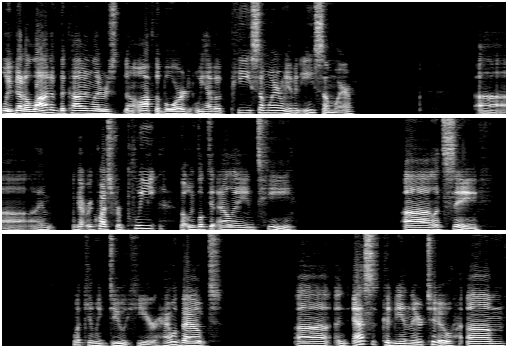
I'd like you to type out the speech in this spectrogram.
we've got a lot of the common letters uh, off the board. We have a P somewhere, we have an E somewhere. Uh, I'm, I've got requests for pleat, but we've looked at L, A, and T. Uh, let's see. What can we do here? How about uh, an S could be in there too. Um,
